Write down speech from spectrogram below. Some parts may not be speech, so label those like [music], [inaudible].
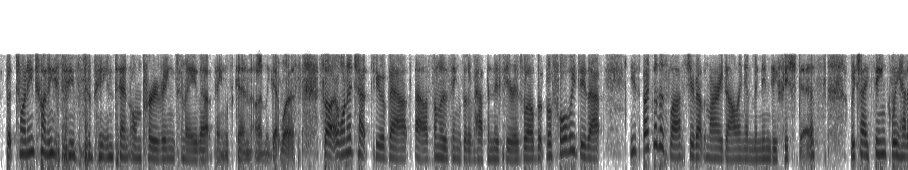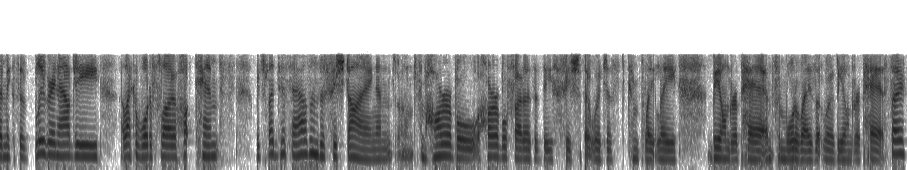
but 2020 [laughs] seems to be intent on proving to me that things can only get worse. So I want to chat to you about uh, some of the things that have happened this year as well. But before we do that, you spoke with us last year about the Murray-Darling and Menindee fish deaths, which I think we had a mix of blue-green algae, a lack of water flow, hot temps, which led to thousands of fish dying and um, some horrible, horrible photos of these fish that were just completely beyond repair and some waterways that were beyond repair. So,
